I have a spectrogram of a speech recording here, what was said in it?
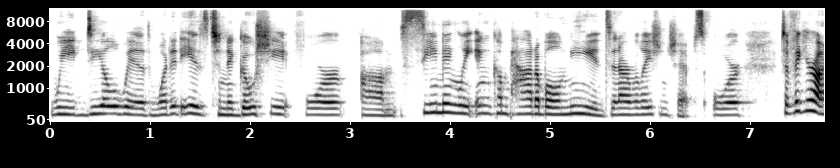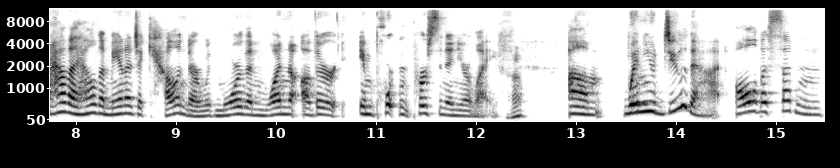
we deal with what it is to negotiate for um, seemingly incompatible needs in our relationships or to figure out how the hell to manage a calendar with more than one other important person in your life Uh-huh. um, when you do that all of a sudden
